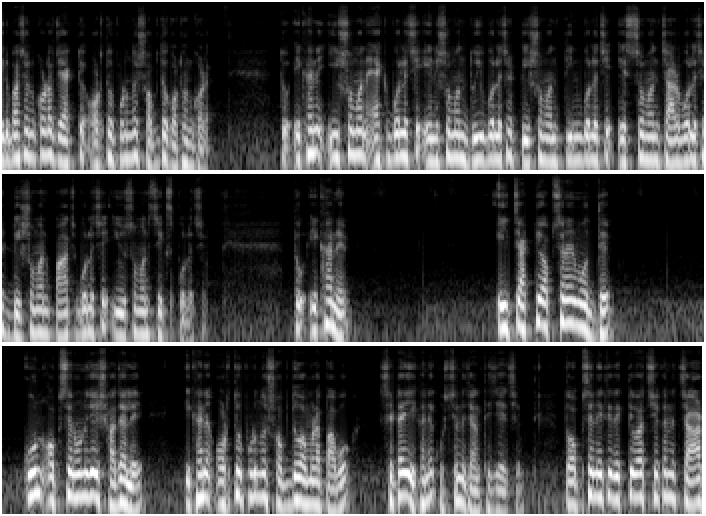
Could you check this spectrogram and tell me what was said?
নির্বাচন করো, যে একটি অর্থপূর্ণ শব্দ গঠন করে। তো এখানে ই সমান এক বলেছে, এন সমান দুই বলেছে, টি সমান তিন বলেছে, এস সমান চার বলেছে, ডি সমান পাঁচ বলেছে, ইউ সমান সিক্স বলেছে। তো এখানে এই চারটি অপশানের মধ্যে কোন অপশান অনুযায়ী সাজালে এখানে অর্থপূর্ণ শব্দ আমরা পাবো, সেটাই এখানে কোশ্চেনে জানতে চেয়েছে। তো অপশান এতে দেখতে পাচ্ছি এখানে চার,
